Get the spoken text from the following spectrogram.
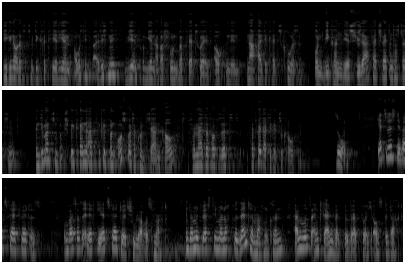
Wie genau das jetzt mit den Kriterien aussieht, weiß ich nicht. Wir informieren aber schon über Fairtrade, auch in den Nachhaltigkeitskursen. Und wie können wir Schüler Fairtrade unterstützen? Indem man zum Beispiel keine Artikel von Ausbeuterkonzernen kauft, vermehrt darauf setzt, Fairtrade-Artikel zu kaufen. So, jetzt wisst ihr, was Fairtrade ist und was das LFG als Fairtrade-Schule ausmacht. Und damit wir das Thema noch präsenter machen können, haben wir uns einen kleinen Wettbewerb für euch ausgedacht.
